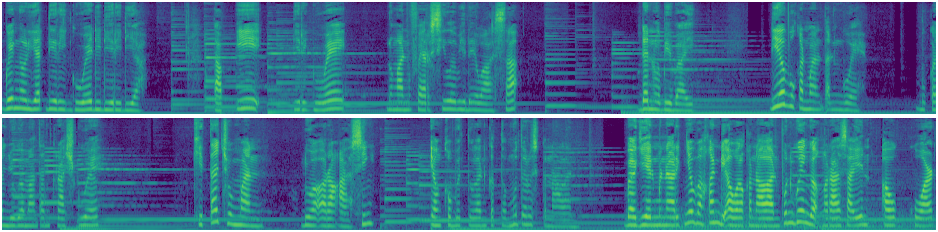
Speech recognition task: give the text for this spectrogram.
gue ngeliat diri gue di diri dia. Tapi diri gue dengan versi lebih dewasa dan lebih baik. Dia bukan mantan gue, bukan juga mantan crush gue. Kita cuman dua orang asing yang kebetulan ketemu terus kenalan. Bagian menariknya bahkan di awal kenalan pun gue nggak ngerasain awkward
